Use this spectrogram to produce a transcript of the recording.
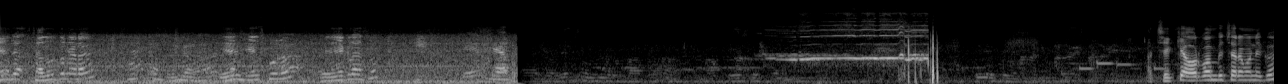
ఏం చదువుతున్నాడా? ఏ ఏ స్కూలు? ఏ క్లాసు? ఆ చెక్ ఎవరు పంపించారమ్మా నీకు?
